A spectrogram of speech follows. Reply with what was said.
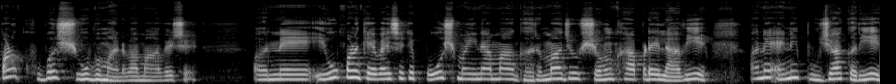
પણ ખૂબ જ શુભ માનવામાં આવે છે. અને એવું પણ કહેવાય છે કે પોષ મહિનામાં ઘરમાં જો શંખ આપણે લાવીએ અને એની પૂજા કરીએ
